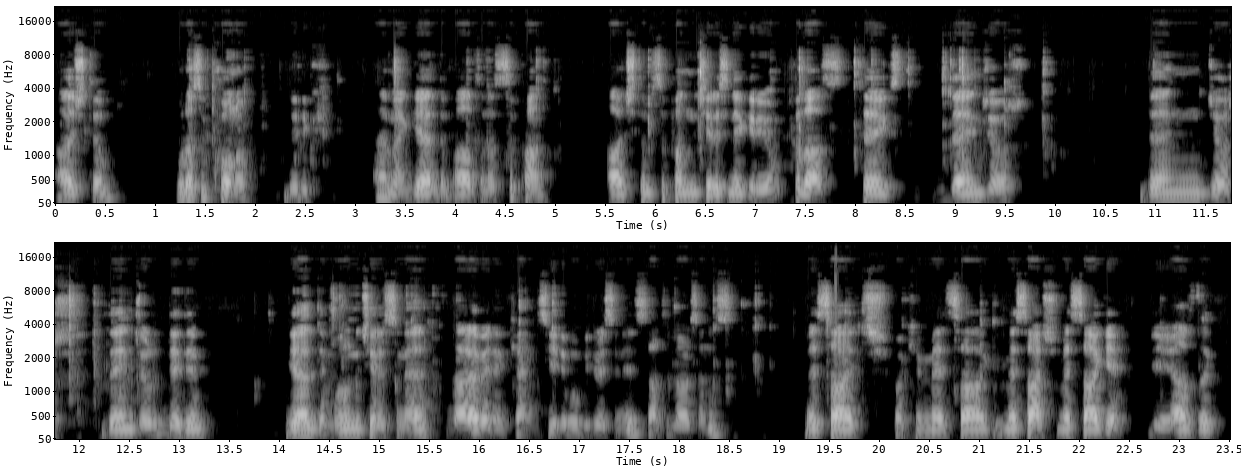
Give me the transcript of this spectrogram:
Açtım. Burası konu dedik. Hemen geldim altına span. Açtım spanın içerisine giriyorum. Class, text, danger. Danger, danger dedim. Geldim bunun içerisine. Laravel'in kendisiydi bu bilirsiniz hatırlarsanız. Mesaj, bakayım mesaj, mesaj, mesage diye yazdık.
